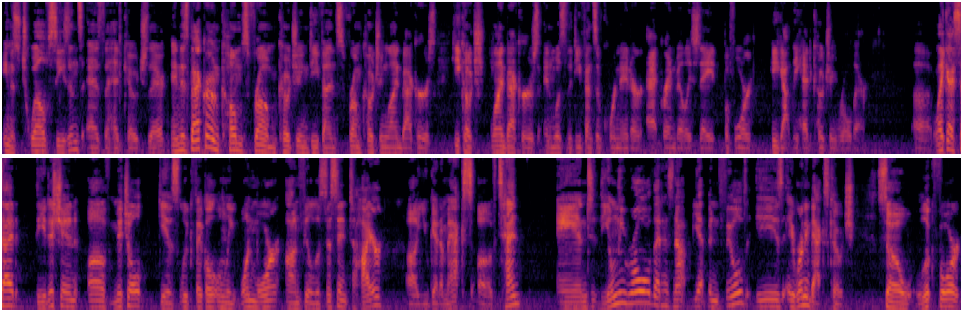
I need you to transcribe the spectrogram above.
in his 12 seasons as the head coach there. And his background comes from coaching defense, from coaching linebackers. He coached linebackers and was the defensive coordinator at Grand Valley State before he got the head coaching role there. Uh, like I said, the addition of Mitchell gives Luke Fickell only one more on field assistant to hire. Uh, you get a max of 10. And the only role that has not yet been filled is a running backs coach. So look for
